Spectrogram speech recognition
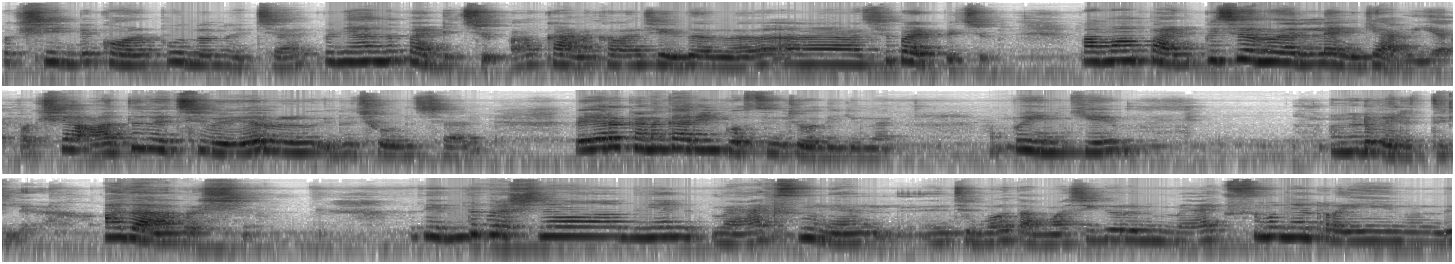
പക്ഷേ എന്റെ കുഴപ്പം എന്തെന്ന് വെച്ചാൽ ഇപ്പം അത് പഠിച്ചു. ആ കണക്ക് അവൻ ചെയ്തു തന്നത് വെച്ച് പഠിപ്പിച്ചു. അപ്പം അമ്മ പഠിപ്പിച്ചു തന്നതെല്ലാം എനിക്കറിയാം. പക്ഷെ അത് വെച്ച് വേറൊരു ഇത് ചോദിച്ചാൽ വേറെ കണക്കാരെയും ക്വസ്റ്റ്യൻ ചോദിക്കുന്നത് അപ്പോൾ എനിക്ക് അങ്ങോട്ട് വരത്തില്ല. അതാണ് പ്രശ്നം. അതെന്ത് പ്രശ്നമാണ് ഞാൻ മാക്സിമം ഞാൻ ചുമ്മാ തമാശയ്ക്ക് പറയുന്നത് മാക്സിമം ഞാൻ ട്രൈ ചെയ്യുന്നുണ്ട്.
